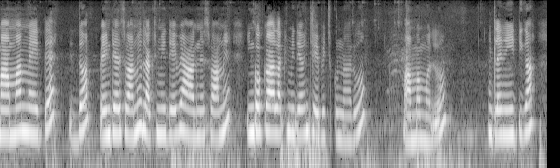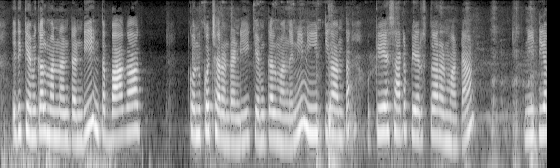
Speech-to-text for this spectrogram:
మా అమ్మమ్మ అయితే ఇద్దో వెంకటేశ్వర స్వామి లక్ష్మీదేవి ఆంజనేయ స్వామి ఇంకొక లక్ష్మీదేవిని చేపించుకున్నారు మా అమ్మమ్మలు. ఇట్లా నీట్గా ఇది కెమికల్ మందు అంటండి. ఇంత బాగా కొనుక్కొచ్చారంటండి ఈ కెమికల్ మందుని. నీట్గా అంతా ఒకేసాట పేరుస్తారనమాట నీట్గా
